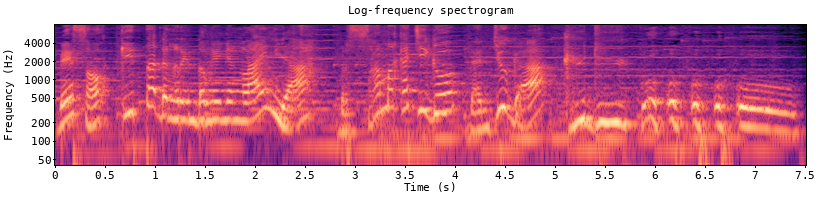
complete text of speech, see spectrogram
Besok kita dengerin dongeng yang lain ya. Bersama Kak Cigo dan juga Kidi. Ho, ho, ho, ho, ho.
